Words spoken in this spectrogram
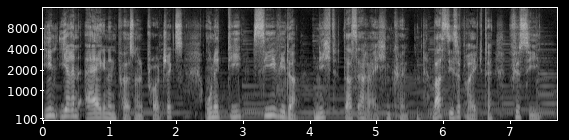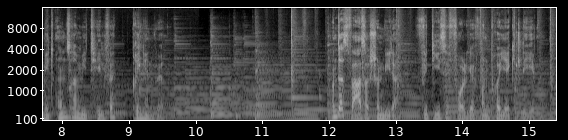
in ihren eigenen Personal Projects, ohne die sie wieder nicht das erreichen könnten, was diese Projekte für sie mit unserer Mithilfe bringen würden. Und das war's auch schon wieder für diese Folge von Projekt Leben.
